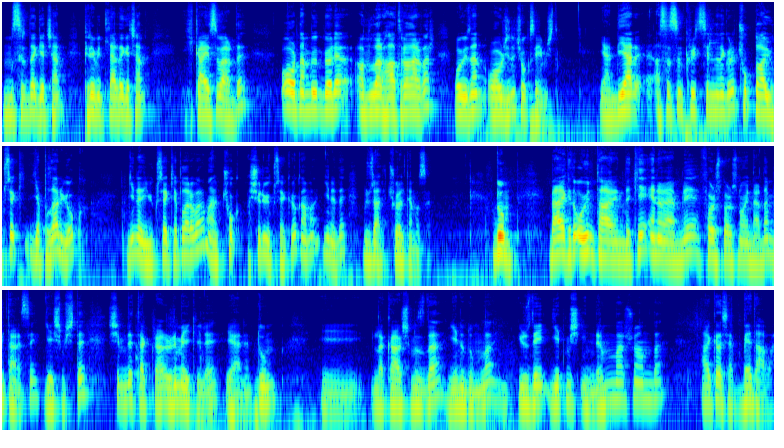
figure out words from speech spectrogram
Mısır'da geçen, piramitlerde geçen hikayesi vardı. Oradan böyle anılar, hatıralar var. O yüzden Origin'i çok sevmiştim. Yani diğer Assassin's Creed serilerine göre çok daha yüksek yapılar yok. Yine de yüksek yapılar var ama hani çok aşırı yüksek yok ama yine de güzel çöl teması. Doom. Belki de oyun tarihindeki en önemli first person oyunlardan bir tanesi geçmişte. Şimdi tekrar remake ile yani Doom ile karşımızda yeni Doom'la %70 indirim var şu anda. Arkadaşlar bedava.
